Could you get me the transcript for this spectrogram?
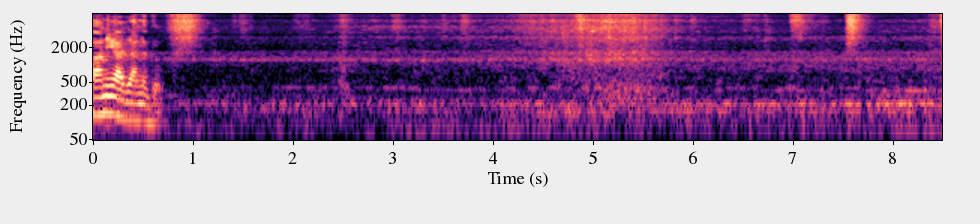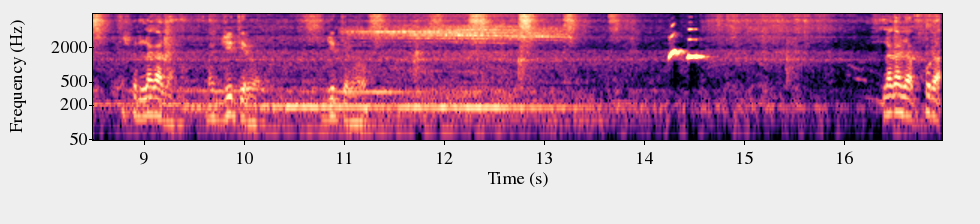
पानी आ जाने दो। इसको लगा जाना बस जीते रहो जीते रहो लगा जा पूरा।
